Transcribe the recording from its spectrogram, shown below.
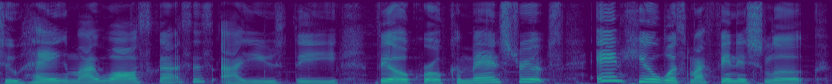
To hang my wall sconces, I used the Velcro command strips, and here was my finished look.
